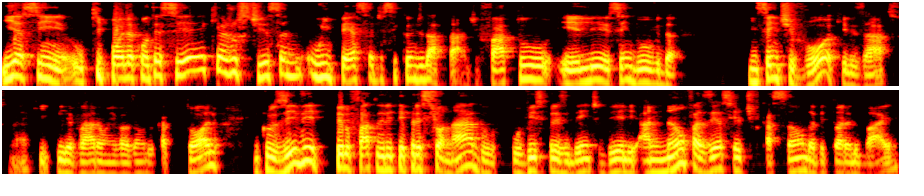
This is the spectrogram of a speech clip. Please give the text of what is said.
E assim, o que pode acontecer é que a justiça o impeça de se candidatar. De fato, ele, sem dúvida, incentivou aqueles atos né, que, levaram à invasão do Capitólio inclusive pelo fato de ele ter pressionado o vice-presidente dele a não fazer a certificação da vitória do Biden.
